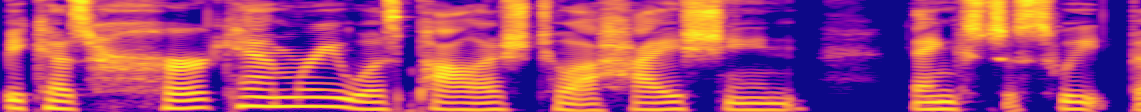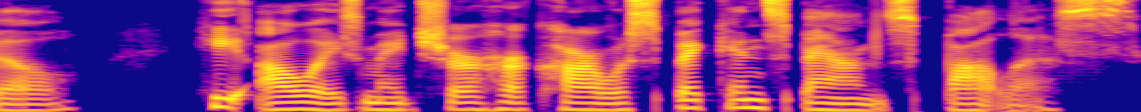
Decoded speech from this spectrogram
because her Camry was polished to a high sheen thanks to Sweet Bill. He always made sure her car was spick and span spotless.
